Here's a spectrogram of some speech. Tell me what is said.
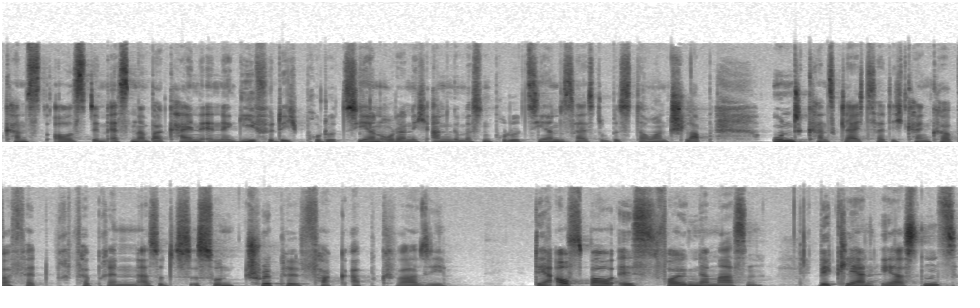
kannst aus dem Essen aber keine Energie für dich produzieren oder nicht angemessen produzieren. Das heißt, du bist dauernd schlapp und kannst gleichzeitig kein Körperfett verbrennen. Also das ist so ein Triple Fuck-up quasi. Der Aufbau ist folgendermaßen. Wir klären erstens,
